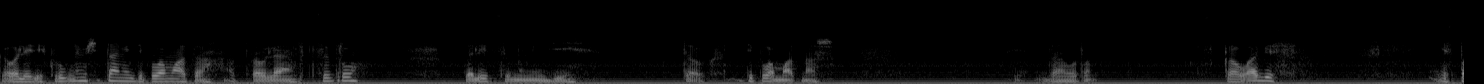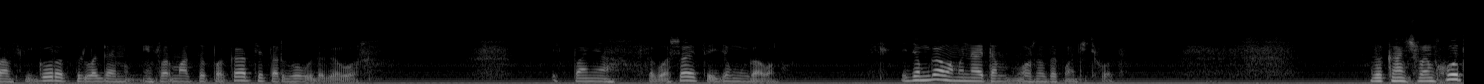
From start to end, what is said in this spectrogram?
кавалерии с круглыми щитами, дипломата отправляем в Цитру, столицу Нумидии. Так, дипломат наш. Да, вот он. Скалабис. Испанский город. Предлагаем информацию по карте, торговый договор. Испания соглашается, идем галом. Идем галом, и на этом можно закончить ход. Заканчиваем ход.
